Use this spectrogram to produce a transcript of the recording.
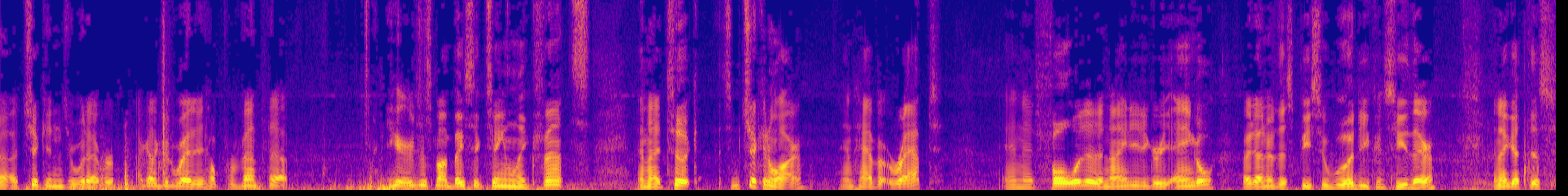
uh, chickens or whatever, I got a good way to help prevent that. Here's just my basic chain link fence, and I took some chicken wire and have it wrapped and it folded at a 90 degree angle right under this piece of wood you can see there. And I got this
